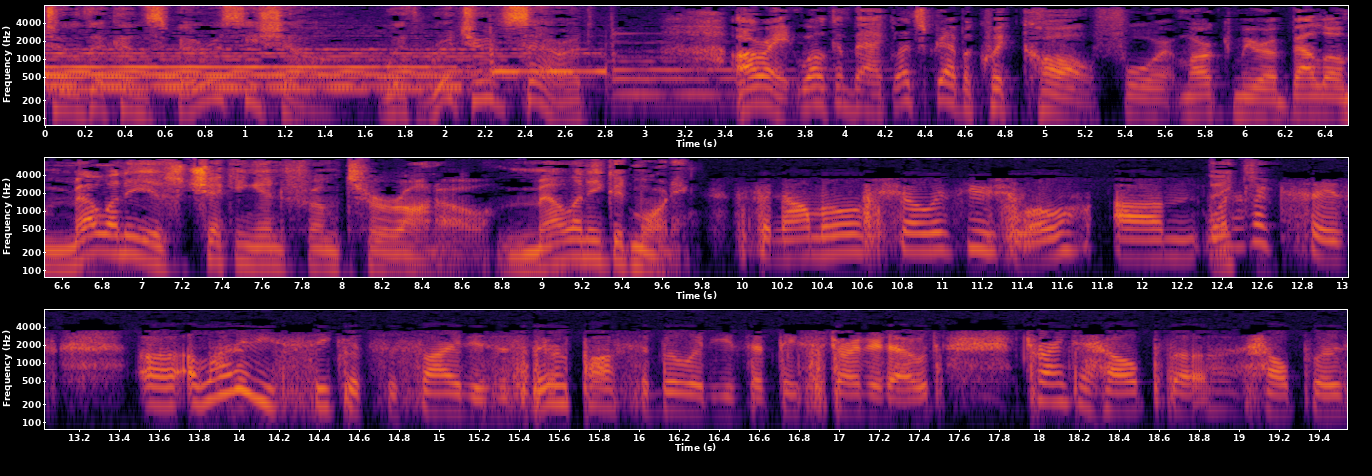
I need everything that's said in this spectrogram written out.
To The Conspiracy Show with Richard Syrett. All right, welcome back. Let's grab a quick call for Mark Mirabello. Melanie is checking in from Toronto. Melanie, good morning. Phenomenal show as usual. Um, what I'd like to say is, uh, a lot of these secret societies, is there a possibility that they started out trying to help the helpless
